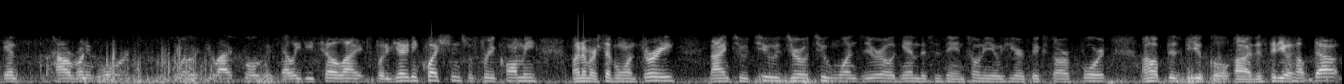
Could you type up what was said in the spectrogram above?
Again, power running board, LED lights, LED tail lights. But if you have any questions, feel free to call me. My number is 713-922-0210. Again, this is Antonio here at Big Star Ford. I hope this vehicle, uh, this video helped out,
